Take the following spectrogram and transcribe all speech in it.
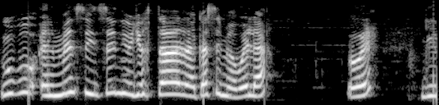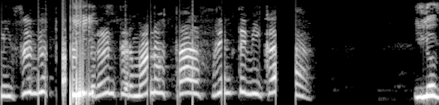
Hubo el menso incendio. Yo estaba en la casa de mi abuela. Y el incendio estaba al frente, hermano. Estaba al frente de mi casa. Y los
